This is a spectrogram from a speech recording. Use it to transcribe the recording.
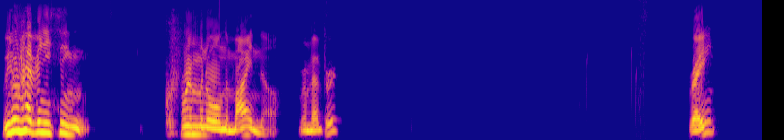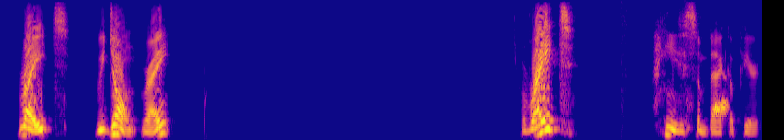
We don't have anything criminal in the mine, though. Remember? Right? Right. We don't, right? Right? I need some backup here.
